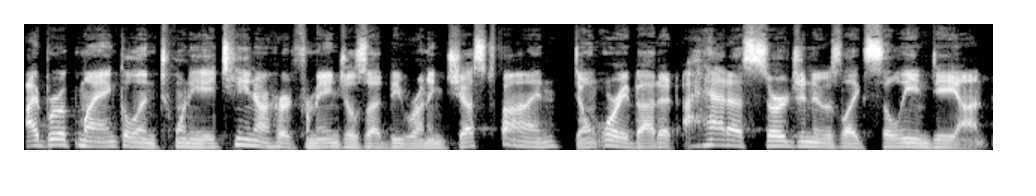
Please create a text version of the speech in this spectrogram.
I broke my ankle in 2018. I heard from angels I'd be running just fine. Don't worry about it. I had a surgeon who was like Celine Dion,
